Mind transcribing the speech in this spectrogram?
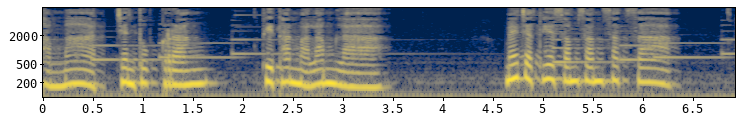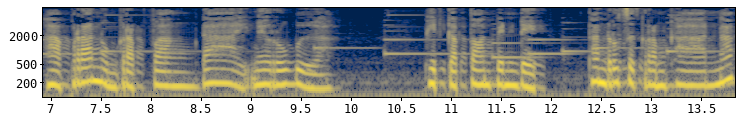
ธรรมาทเช่นทุกครั้ง ที่ท่านมาล่ำลา แม้จะเทศซ้ำๆซักๆ หากพระหนุ่มกลับฟังได้ไม่รู้เบื่อ ผิดกับตอนเป็นเด็ก ท่านรู้สึกรำคาญนัก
